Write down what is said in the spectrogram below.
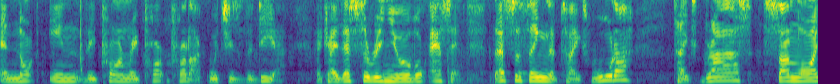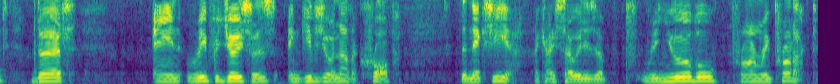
and not in the primary pro product which is the deer. Okay that's the renewable asset. That's the thing that takes water takes grass sunlight dirt and reproduces and gives you another crop the next year. Okay so it is a renewable primary product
